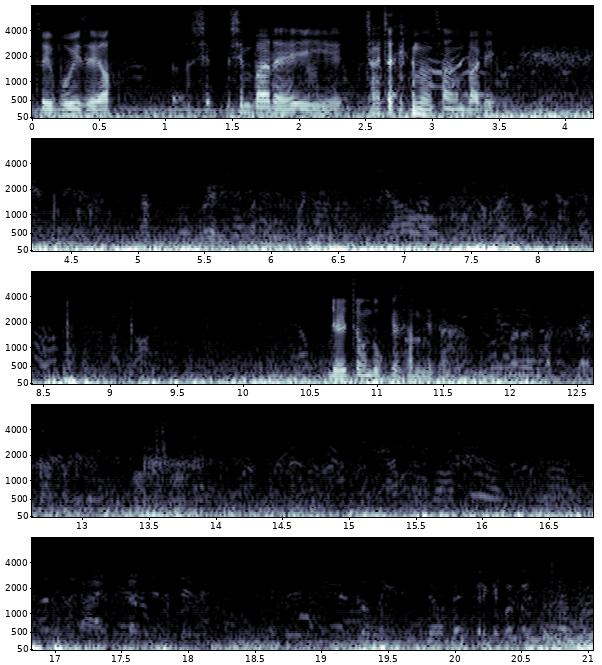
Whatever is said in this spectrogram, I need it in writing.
저기 보이세요? 신, 신발에 이 장착해 놓은 상발이 열정 높게 삽니다. moto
